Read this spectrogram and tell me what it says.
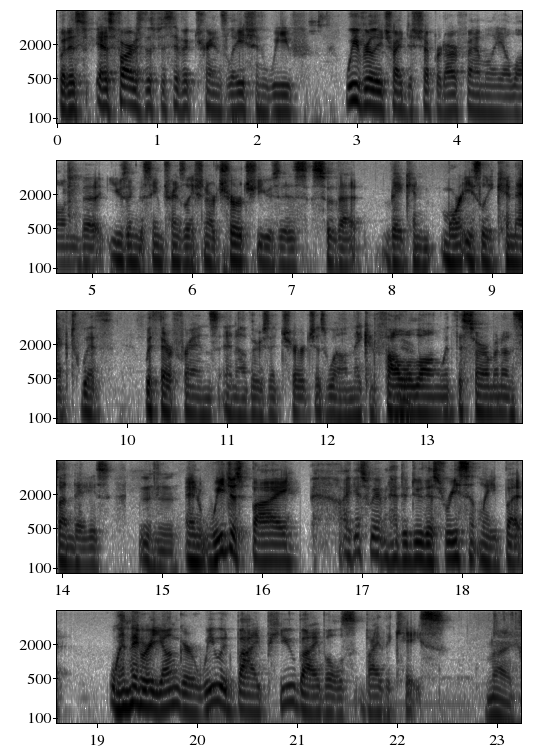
But as, as far as the specific translation, we've we've really tried to shepherd our family along the using the same translation our church uses so that they can more easily connect with with their friends and others at church as well and they can follow yeah. along with the sermon on sundays mm-hmm. and we just buy i guess we haven't had to do this recently but when they were younger we would buy pew bibles by the case Nice.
